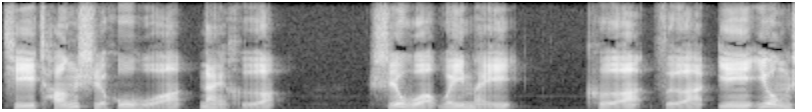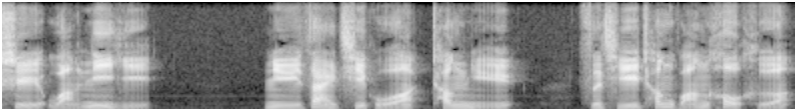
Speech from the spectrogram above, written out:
其诚使乎我奈何？使我为媒，可则因用事往逆矣。女在其国称女，此其称王后何？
